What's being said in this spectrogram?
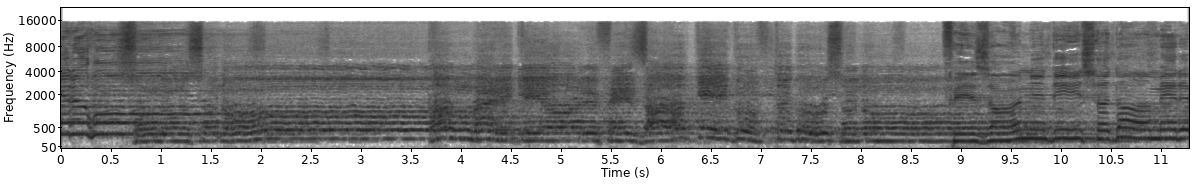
فقیر ہوں۔ سنو سنو۔ کمبر کی اور فضا کی گفتگو سنو۔ فیضان دی صدا میرے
